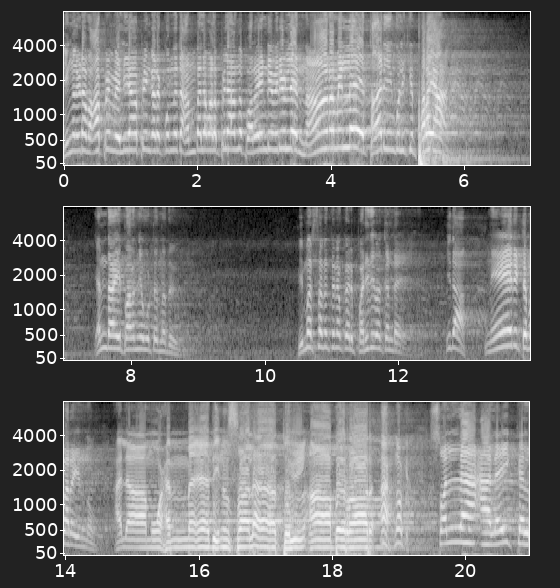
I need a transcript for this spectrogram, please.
നിങ്ങളുടെ വാപ്പയും വലിയാപ്പയും കിടക്കുന്നത് അമ്പല വളപ്പിലാന്ന് പറയേണ്ടി വരില്ലേ? നാണമില്ലേ? താടിയും കുലിക്ക് പറയാൻ. എന്തായി പറഞ്ഞു കൂട്ടുന്നത്? വിമർശനത്തിനൊക്കെ ഒരു പരിധി വെക്കണ്ടേ? ഇതാ നേരിട്ട് പറയുന്നു. അലാ മുഹമ്മദിൻ സലാത്തുൽ ആബ്റാർ. ആ, നോക്ക്. അലൈക്കൽ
